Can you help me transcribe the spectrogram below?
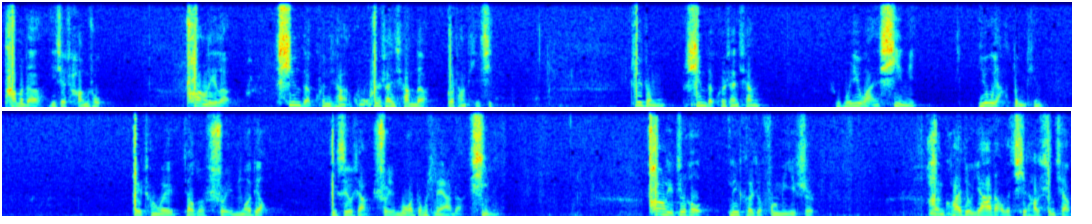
他们的一些长处，创立了。新的昆腔、昆山腔的歌唱体系，这种新的昆山腔委婉细腻、优雅动听，被称为叫做水磨调，意思就像水磨东西那样的细腻。创立之后，立刻就风靡一时，很快就压倒了其他的声腔，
